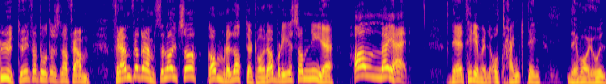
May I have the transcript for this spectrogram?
utur fra 2005. Frem fra glemselen altså, gamle lattertårer blir som nye. Halløy her! Det er trivelig. å tenke den Det var jo en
